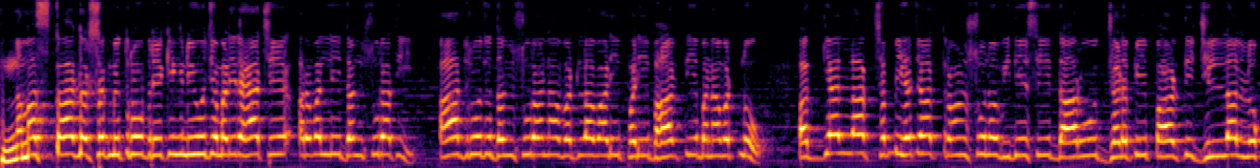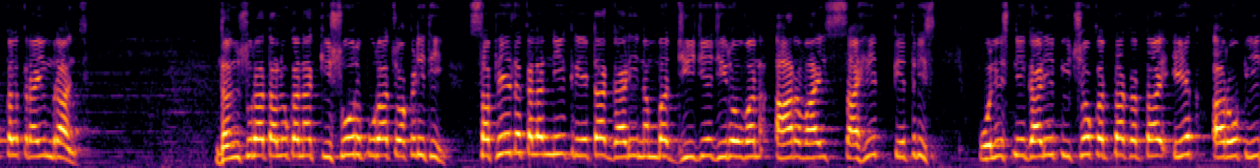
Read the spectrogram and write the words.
નમસ્કાર દર્શક મિત્રો બ્રેકિંગ ન્યૂઝ મળી રહ્યા છે અરવલ્લી ધનસુરાથી. આજ રોજ ધનસુરાના વડલાવાડી ફળી ભારતીય બનાવટનો અગિયાર લાખ છવ્વીસ હજાર ત્રણસોનો વિદેશી દારૂ ઝડપી પાડતી જિલ્લા લોકલ ક્રાઇમ બ્રાન્ચ. ધનસુરા તાલુકાના કિશોરપુરા ચોકડીથી સફેદ કલરની ક્રેટા ગાડી number GJ zero one R Y સાહિત તેત્રીસ પોલીસની ગાડી પીછો કરતાં કરતાં એક આરોપી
